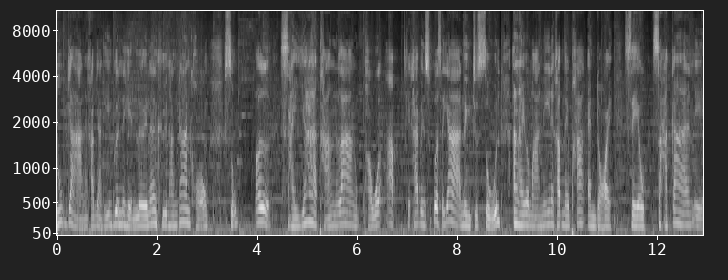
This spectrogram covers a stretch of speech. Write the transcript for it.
ทุกอย่างนะครับอย่างที่เพื่อนๆได้เห็นเลยนั่นคือทางด้านของซุป เปอร์ไซย่าทางล่าง Power Up คล้ายๆเป็นซูเปอร์ไซย่า1.0 อะไรประมาณนี้นะครับ ในภาค Android c e l Saga นั่นเอง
